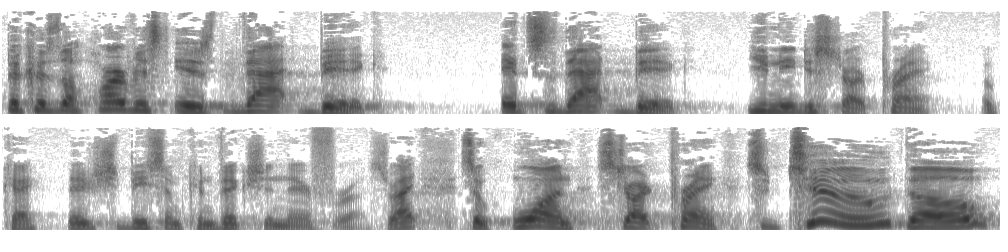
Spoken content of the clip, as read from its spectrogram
because the harvest is that big. It's that big. You need to start praying, okay? There should be some conviction there for us, right? So, one, start praying. So, two, though,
